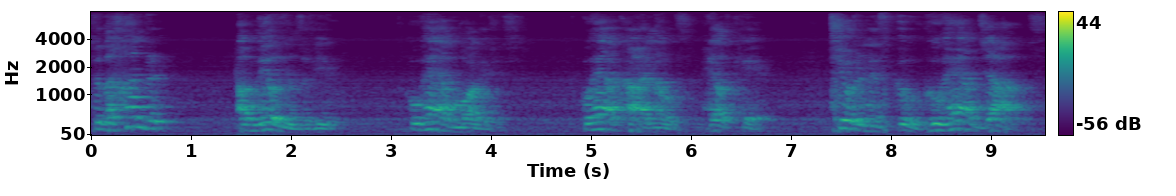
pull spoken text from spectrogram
to the hundred of millions of you who have mortgages, who have car notes, health care, children in school, who have jobs,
